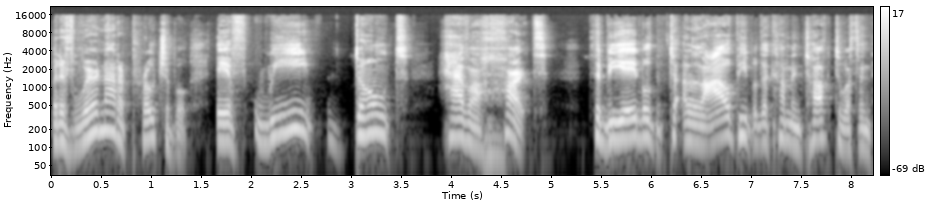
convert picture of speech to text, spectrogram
But if we're not approachable, if we don't have a heart to be able to allow people to come and talk to us and,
